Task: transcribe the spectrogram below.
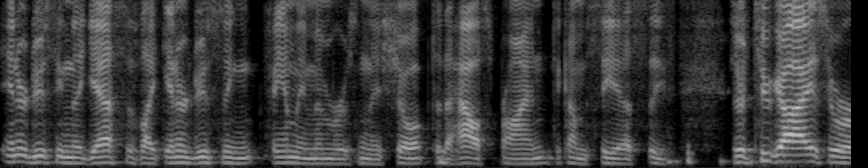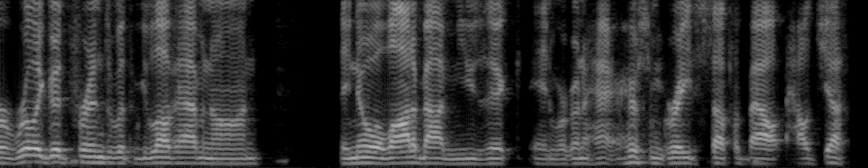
introducing the guests is like introducing family members when they show up to the house, Brian, to come see us. These, these are two guys who are really good friends with. We love having on. They know a lot about music, and we're going to ha- hear some great stuff about how Jeff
